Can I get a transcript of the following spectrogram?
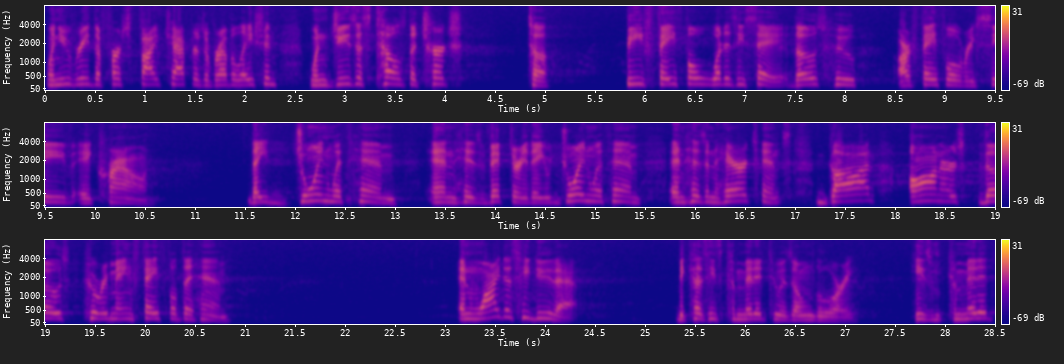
When you read the first five chapters of Revelation, when Jesus tells the church to be faithful, what does he say? Those who are faithful receive a crown. They join with him in his victory, they join with him in his inheritance. God honors those who remain faithful to him. And why does he do that? Because he's committed to his own glory. He's committed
